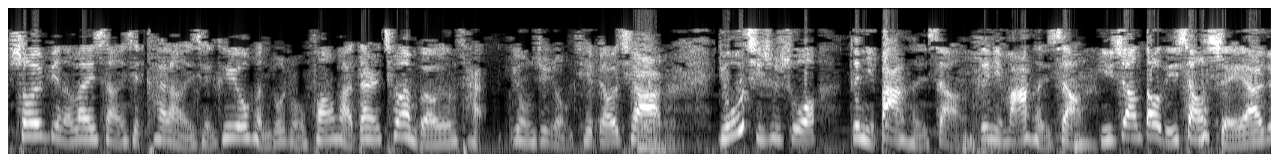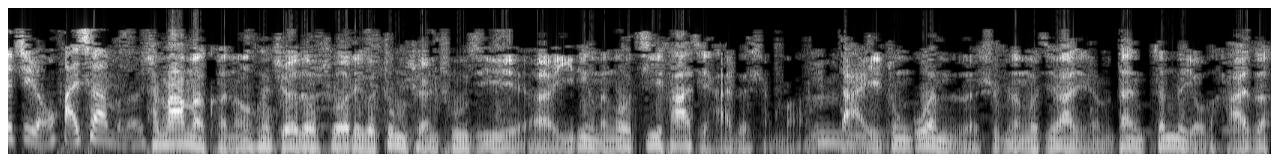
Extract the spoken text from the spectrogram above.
稍微变得外向一些、开朗一些，可以有很多种方法，但是千万不要用彩用这种贴标签儿，尤其是说跟你爸很像、跟你妈很像，你这样到底像谁啊？就这种话千万不能说。他妈妈可能会觉得说，这个重拳出击，呃，一定能够激发起孩子什么？嗯打一重棍子是不是能够激发起什么？但真的有的孩子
